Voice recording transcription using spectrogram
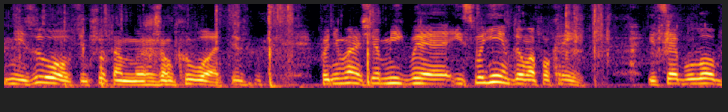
Ні, зовсім, що там жалкувати. Ти ж Понімаєш, я міг би і своїм вдома покрити. І це було б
